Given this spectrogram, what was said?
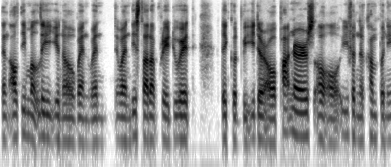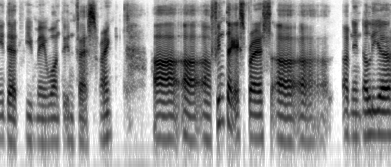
Then ultimately you know when when when this startup graduate they could be either our partners or, or even the company that we may want to invest right? Uh, uh, fintech express i mean earlier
